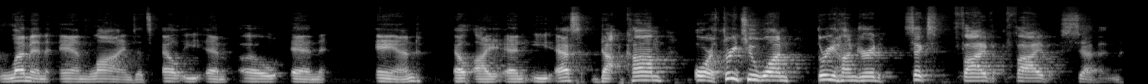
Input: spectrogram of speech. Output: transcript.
Lemon and Lines. That's L E M O N and L I N E S dot com or 321 300 6557.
